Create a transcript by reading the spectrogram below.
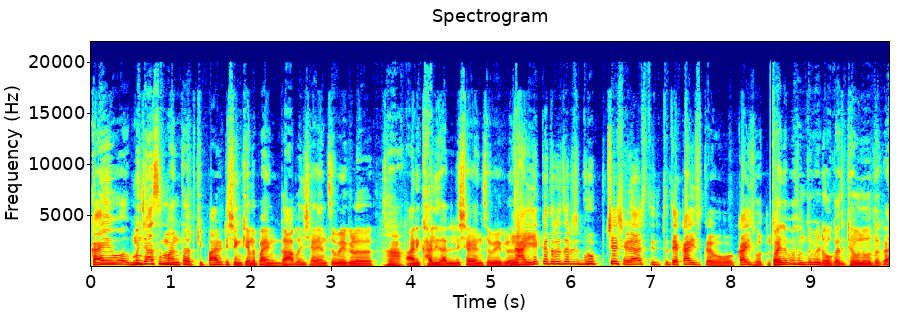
काय म्हणजे असं म्हणतात की पार्टिशन केलं पाहिजे. गाभण शेळ्यांचं वेगळं आणि खाली झालेल्या शेळ्यांचं वेगळं. नाही एकत्र जर ग्रुपच्या शेळ्या असतील तर त्या काहीच हो- काहीच होत नाही. पहिल्यापासून तुम्ही डोक्यात ठेवलं होतं का?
